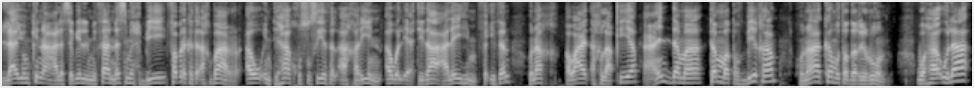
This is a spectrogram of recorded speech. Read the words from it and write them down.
لا يمكن على سبيل المثال نسمح بفبركة الأخبار أو انتهاك خصوصية الآخرين أو الاعتداء عليهم. فاذا هناك قواعد أخلاقية عندما تم تطبيقها هناك متضررون. وهؤلاء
